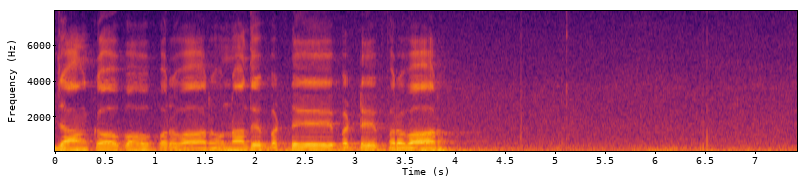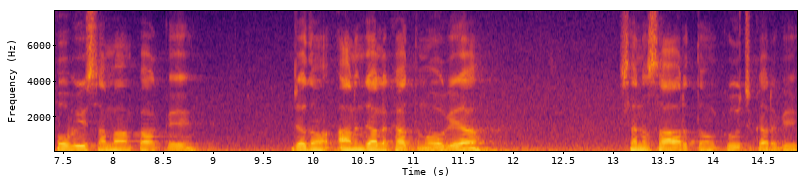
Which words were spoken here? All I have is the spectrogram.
ਜਾਂ ਕੋ ਬਹੁ ਪਰਿਵਾਰ, ਉਹਨਾਂ ਦੇ ਵੱਡੇ ਵੱਡੇ ਪਰਿਵਾਰ। ਉਹ ਵੀ ਸਮਾਂ ਪਾ ਕੇ ਜਦੋਂ ਅਨ ਜਲ ਖਤਮ ਹੋ ਗਿਆ। ਸੰਸਾਰ ਤੋਂ ਕੂਚ ਕਰ ਗਏ।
